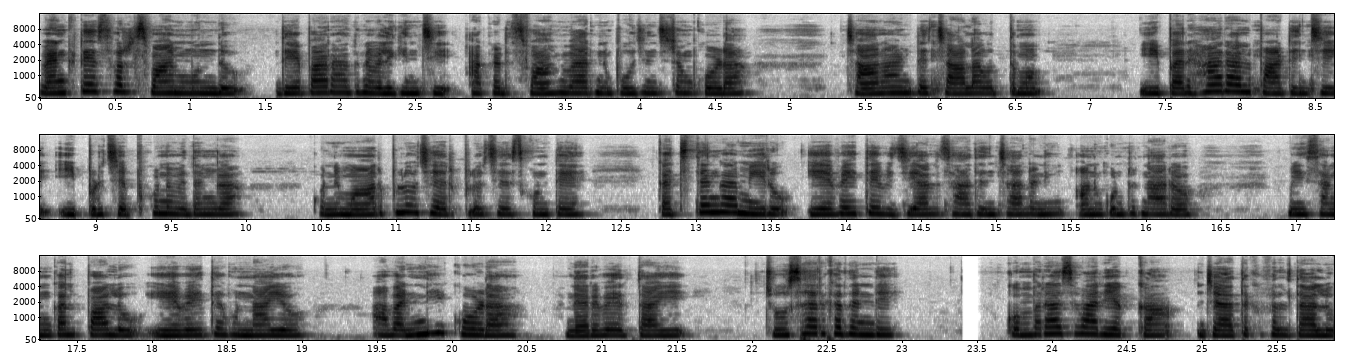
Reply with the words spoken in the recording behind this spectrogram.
వెంకటేశ్వర స్వామి ముందు దీపారాధన వెలిగించి అక్కడ స్వామివారిని పూజించడం కూడా చాలా అంటే చాలా ఉత్తమం. ఈ పరిహారాలు పాటించి ఇప్పుడు చెప్పుకున్న విధంగా కొన్ని మార్పులు చేర్పులు చేసుకుంటే ఖచ్చితంగా మీరు ఏవైతే విజయాలు సాధించాలని అనుకుంటున్నారో మీ సంకల్పాలు ఏవైతే ఉన్నాయో అవన్నీ కూడా నెరవేరుతాయి. చూశారు కదండి? కుంభరాశి వారి యొక్క జాతక ఫలితాలు.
